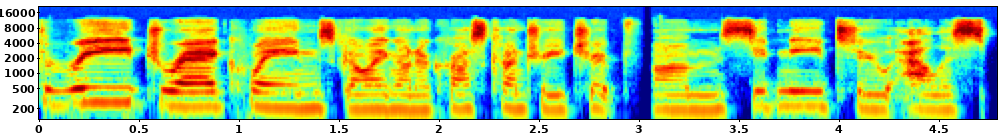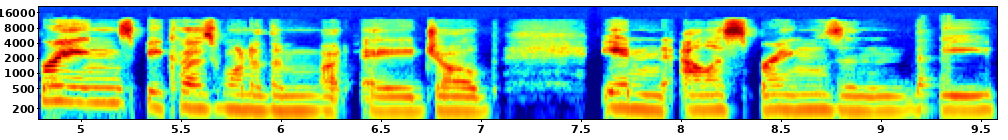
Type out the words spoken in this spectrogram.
three drag queens going on a cross country trip from Sydney to Alice Springs because one of them got a job in Alice Springs and they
